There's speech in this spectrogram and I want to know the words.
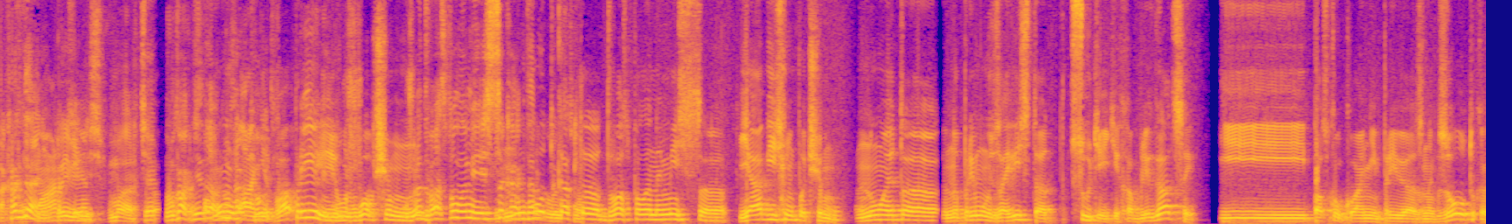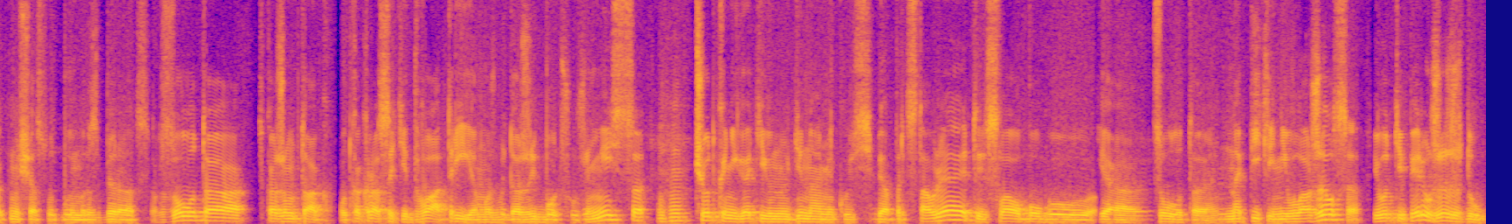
а когда в марте. они появились? В марте. Ну как недавно? Уже, а, нет, в апреле. Уже, в общем, уже два с половиной месяца как Ну вот как-то два с половиной месяца. Я объясню почему. Ну это напрямую зависит от сути этих облигаций. И поскольку они привязаны к золоту, как мы сейчас вот будем разбираться, золото, скажем так, вот как раз эти 2-3, а может быть даже и больше уже месяца, угу. четко негативную динамику из себя представляет. И слава богу, я золото на пике не вложился. И вот теперь уже жду.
